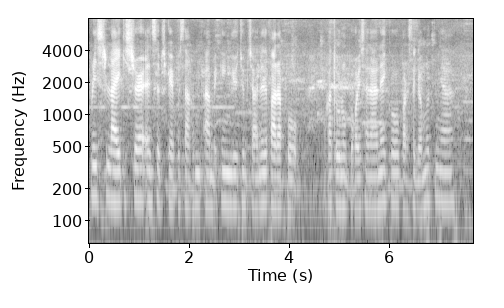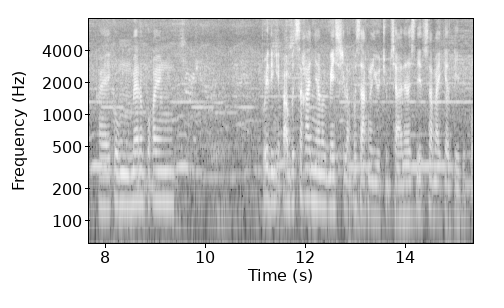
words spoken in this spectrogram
please like, share, and subscribe po sa um, aking YouTube channel para po makatulong po kayo sa nanay ko para sa gamot niya. Kaya kung meron po kayong pwedeng ipaabot sa kanya, mag-message lang po sa aking YouTube channel dito sa Michael TV po.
